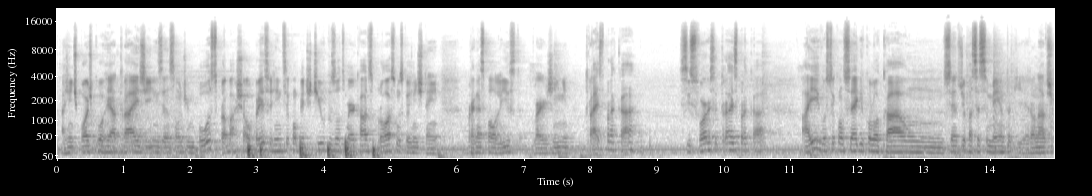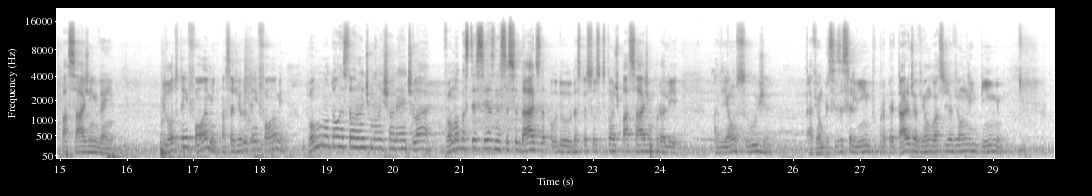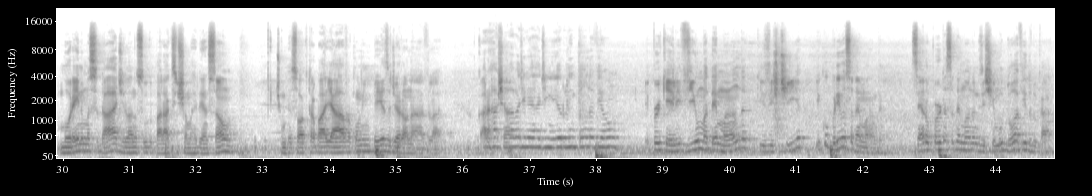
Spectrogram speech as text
A gente pode correr atrás de isenção de imposto para baixar o preço e a gente ser competitivo com os outros mercados próximos que a gente tem. Bragança Paulista, Varginha, traz para cá. Se esforça e traz para cá. Aí você consegue colocar um centro de abastecimento aqui, aeronaves de passagem vem. Piloto tem fome, passageiro tem fome. Vamos montar um restaurante, uma lanchonete lá. Vamos abastecer as necessidades da, do, das pessoas que estão de passagem por ali. Avião suja, avião precisa ser limpo. O proprietário de avião gosta de avião limpinho. Morei numa cidade lá no sul do Pará que se chama Redenção. Tinha um pessoal que trabalhava com limpeza de aeronave lá. O cara rachava de ganhar dinheiro limpando avião. E porque ele viu uma demanda que existia e cobriu essa demanda. Sem aeroporto essa demanda não existia, mudou a vida do cara.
